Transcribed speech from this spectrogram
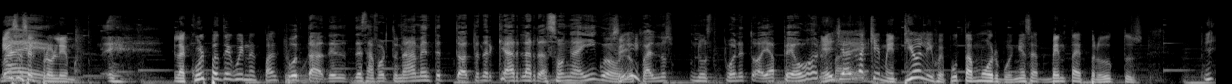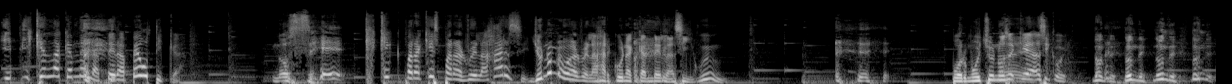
Ese es el problema. Eh. La culpa es de Gwyneth Paltrow. Puta, güey. des- desafortunadamente te va a tener que dar la razón ahí, weón. Sí. Lo cual nos, nos pone todavía peor. Ella mae. es la que metió el hijo de puta morbo en esa venta de productos. ¿Y, y, y qué es la candela? Terapéutica. No sé. ¿Qué, ¿qué- para qué es? Para relajarse. Yo no me voy a relajar con una candela así, weón. Por mucho no se queda así como, ¿dónde? ¿Dónde? ¿Dónde? ¿Dónde?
